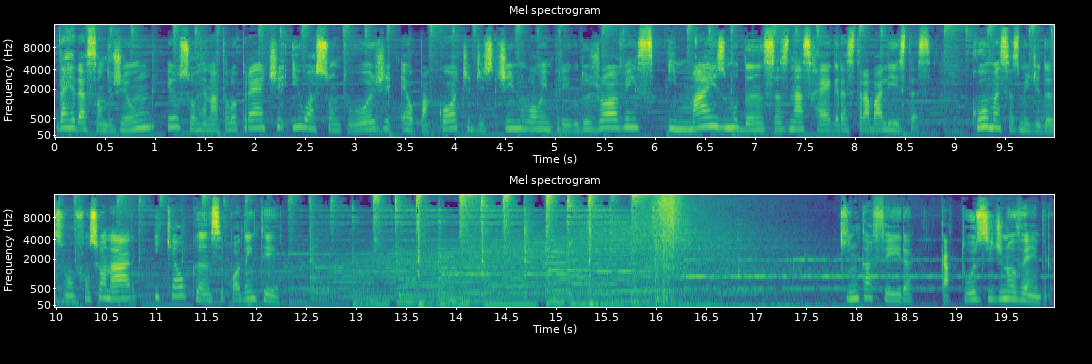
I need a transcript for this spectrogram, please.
Da redação do G1, eu sou Renata Loprete e o assunto hoje é o pacote de estímulo ao emprego dos jovens e mais mudanças nas regras trabalhistas. Como essas medidas vão funcionar e que alcance podem ter. Quinta-feira, 14 de novembro.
